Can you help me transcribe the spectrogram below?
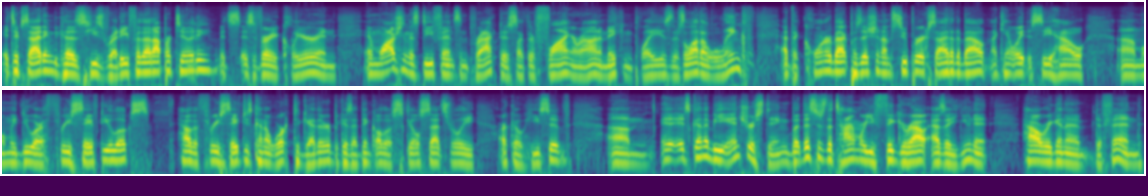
It's exciting because he's ready for that opportunity. It's, it's very clear. And, and watching this defense in practice, like they're flying around and making plays, there's a lot of length at the cornerback position I'm super excited about. I can't wait to see how, um, when we do our three safety looks, how the three safeties kind of work together because I think all those skill sets really are cohesive. Um, it, it's going to be interesting, but this is the time where you figure out as a unit how are we going to defend.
